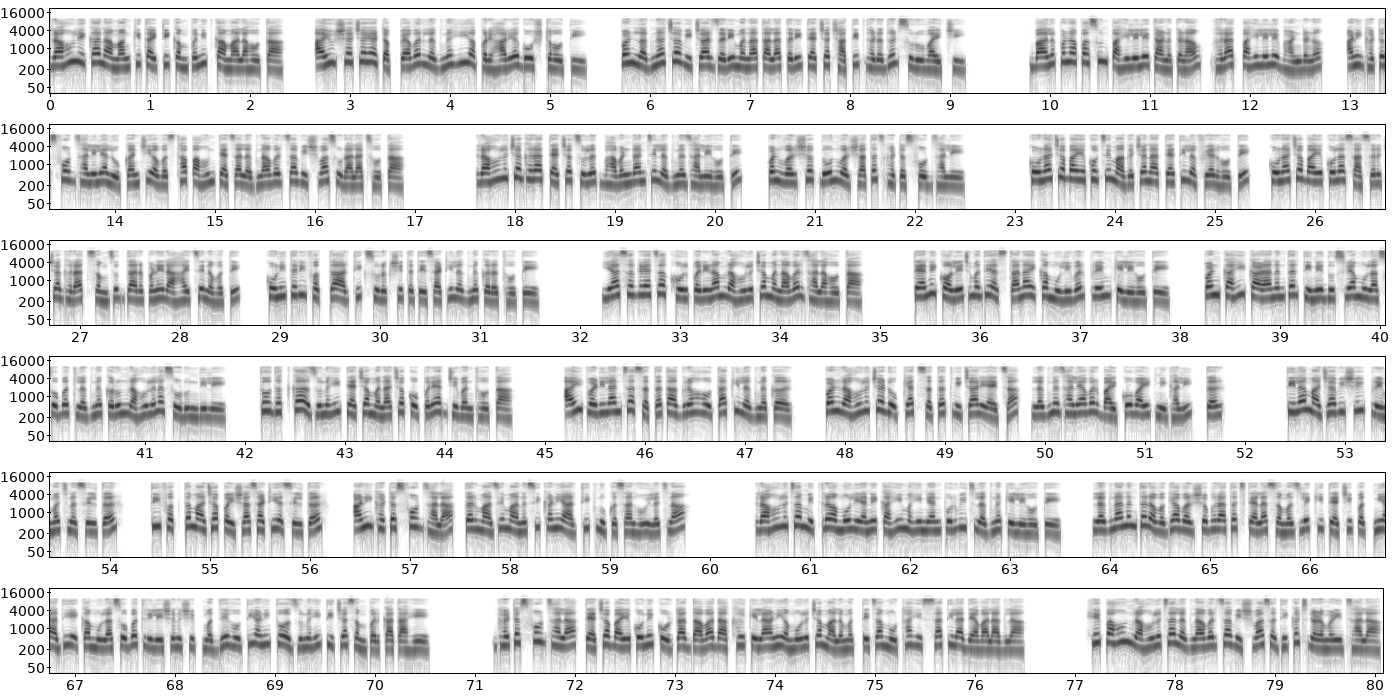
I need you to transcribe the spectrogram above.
राहुल एका नामांकित I T कंपनीत कामाला होता. आयुष्याच्या या टप्प्यावर लग्न ही अपरिहार्य गोष्ट होती. पण लग्नाचा विचार जरी मनात आला तरी त्याच्या छातीत धडधड सुरू व्हायची. बालपणापासून पाहिलेले ताणतणाव घरात पाहिलेले भांडणं आणि घटस्फोट झालेल्या लोकांची अवस्था पाहून त्याचा लग्नावरचा विश्वास उडालाच होता. राहुलच्या घरात त्याच्या चुलत भावंडांचे लग्न झाले होते पण वर्ष दोन वर्षातच घटस्फोट झाले. कोणाच्या बायकोचे मागच्या नात्यातील अफेअर होते? कोणाच्या बायकोला सासरच्या घरात समजूतदारपणे राहायचे नव्हते? कोणीतरी फक्त आर्थिक सुरक्षिततेसाठी लग्न करत होते. या सगळ्याचा खोल परिणाम राहुलच्या मनावर झाला होता. त्याने कॉलेजमध्ये असताना एका मुलीवर प्रेम केले होते. पण काही काळानंतर तिने दुसऱ्या मुलासोबत लग्न करून राहुलला सोडून दिले. तो धक्का अजूनही त्याच्या मनाच्या कोपऱ्यात जिवंत होता. आई वडिलांचा सतत आग्रह होता की लग्न कर. पण राहुलच्या डोक्यात सतत विचार यायचा. लग्न झाल्यावर बायको वाईट निघाली तर? तिला माझ्याविषयी प्रेमच नसेल तर ती फक्त माझ्या पैशासाठी असेल तर आणि घटस्फोट झाला तर माझे मानसिक आणि आर्थिक नुकसान होईलच ना? राहुलचा मित्र अमोल याने काही महिन्यांपूर्वीच लग्न केले होते. लग्नानंतर अवघ्या वर्षभरातच त्याला समजले की त्याची पत्नी आधी एका मुलासोबत रिलेशनशिपमध्ये होती आणि तो अजूनही तिच्या संपर्कात आहे. घटस्फोट झाला त्याच्या बायकोने कोर्टात दावा दाखल केला आणि अमोलच्या मालमत्तेचा मोठा हिस्सा तिला द्यावा लागला. हे पाहून राहुलचा लग्नावरचा विश्वास अधिकच डळमळीत झाला.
